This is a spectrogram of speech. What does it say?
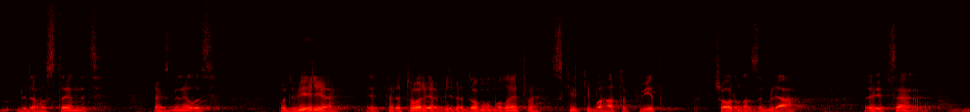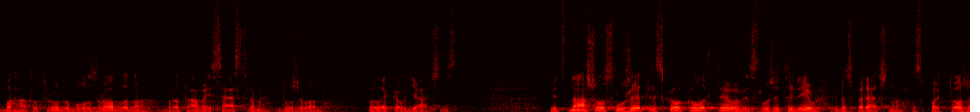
біля гостиниць, як змінилось подвір'я і територія біля дому молитви, скільки багато квіт, чорна земля. І це багато труду було зроблено братами і сестрами. Дуже вам велика вдячність. Від нашого служительського колективу, від служителів, і, безперечно, Господь теж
